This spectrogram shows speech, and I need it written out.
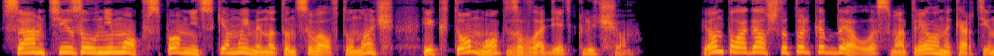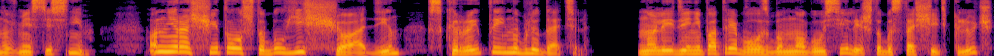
Сам Тизл не мог вспомнить, с кем именно танцевал в ту ночь и кто мог завладеть ключом. И он полагал, что только Делла смотрела на картину вместе с ним. Он не рассчитывал, что был еще один скрытый наблюдатель. Но Лидии не потребовалось бы много усилий, чтобы стащить ключ,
